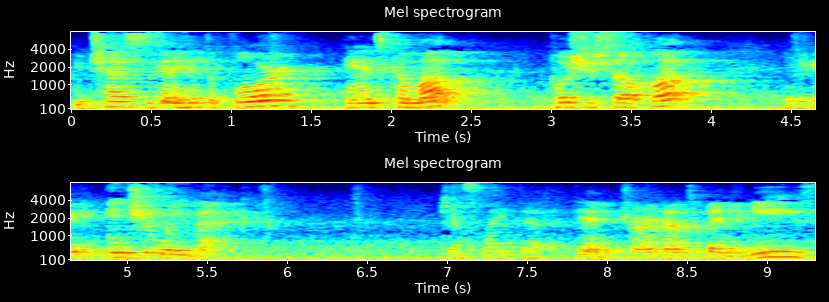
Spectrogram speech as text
your chest is gonna hit the floor, hands come up, push yourself up, and you're gonna inch your way back. Just like that. Again, trying not to bend your knees,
